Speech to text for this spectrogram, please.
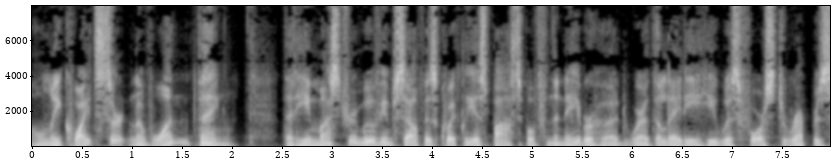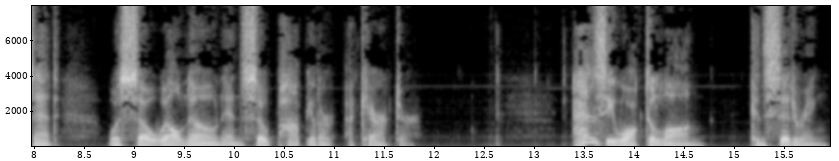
only quite certain of one thing, that he must remove himself as quickly as possible from the neighborhood where the lady he was forced to represent was so well known and so popular a character. As he walked along, considering,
